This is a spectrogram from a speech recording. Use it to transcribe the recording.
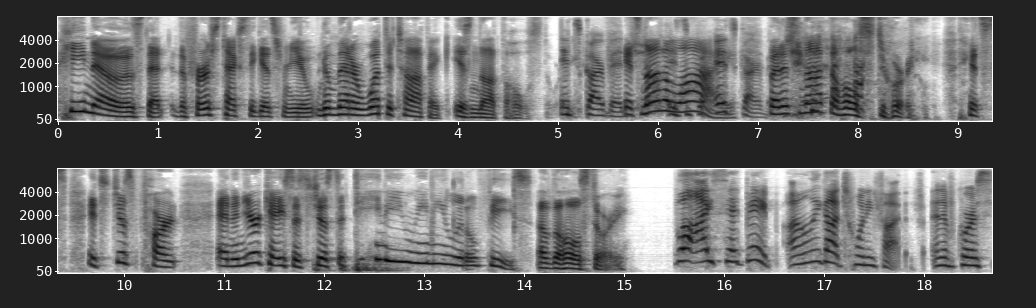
he knows that the first text he gets from you, no matter what the topic, is not the whole story. It's garbage. It's not a It's gar- lie. it's garbage. But it's not the whole story. It's it's just part and in your case it's just a teeny weeny little piece of the whole story. Well, I said, babe, I only got 25. And of course,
